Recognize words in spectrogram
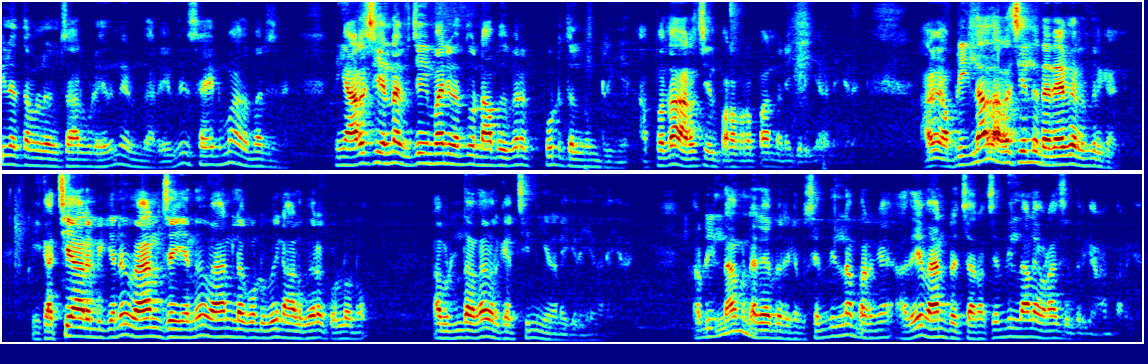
ஈழத்தமிழர்கள் சார்புடையதுன்னு இருந்தார். எது செய்யணுமோ அது மாதிரி நீங்கள் அரசியல்னா விஜய் மாதிரி வந்து ஒரு நாற்பது பேரை போட்டு தள்ளணுன்றீங்க. அப்போ தான் அரசியல் பரபரப்பான்னு நினைக்கிறீங்க நினைக்கிறேன். அது அப்படி இல்லாத அரசியலில் நிறைய பேர் இருந்திருக்காங்க. நீ கட்சி ஆரம்பிக்கணும் வேன் செய்யணும் வேனில் கொண்டு போய் நாலு பேரை கொல்லணும். அப்படி இருந்தால் தான் ஒரு கட்சின்னு நீங்கள் நினைக்கிறீங்க நினைக்கிறேன். அப்படி இல்லாமல் நிறைய பேர் இருக்காங்க செந்தில்லாம் பாருங்கள் அதே வேன் பிரச்சாரம். செந்தில்னால எவனா செத்துருக்கானு பாருங்கள்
